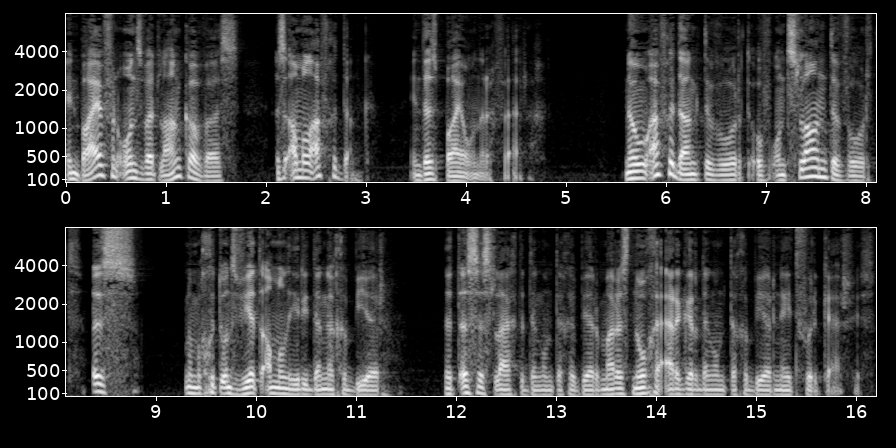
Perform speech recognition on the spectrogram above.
En baie van ons wat lankal was, is almal afgedank. En dis baie onregverdig. Nou om afgedank te word of ontslaan te word is nou maar goed ons weet almal hierdie dinge gebeur. Dit is 'n slegte ding om te gebeur, maar is nog 'n erger ding om te gebeur net voor Kersfees.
